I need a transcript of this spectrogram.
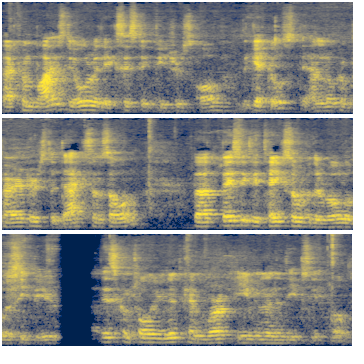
that combines the already existing features of the geckos, the analog comparators, the DACs and so on, but basically takes over the role of the CPU. This control unit can work even in a deep sleep mode.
